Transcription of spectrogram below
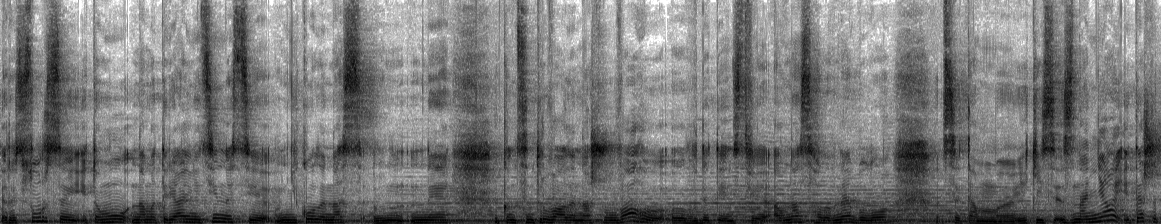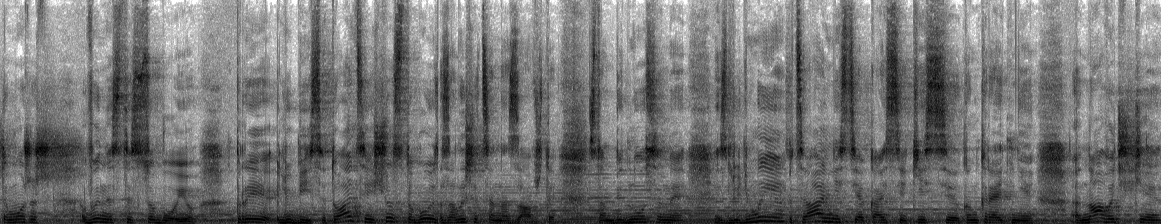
ресурси, і тому на матеріальні цінності ніколи нас не концентрували нашу увагу е, в дитинстві. А в нас головне було це там якісь знання і те, що ти можеш винести з собою при любій ситуації, що з тобою залишиться назавжди. Там відносини з людьми, спеціальність, якась, якісь конкретні е, навички.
